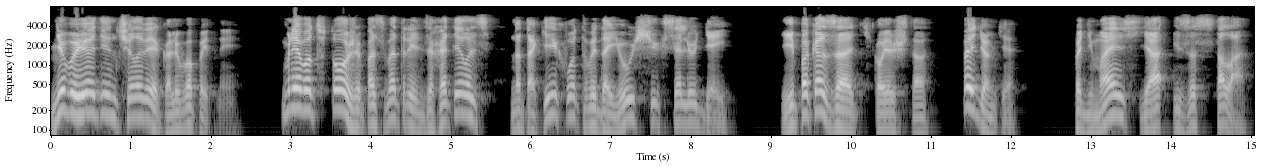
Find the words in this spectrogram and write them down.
не вы один человек, любопытный. Мне вот тоже посмотреть захотелось на таких вот выдающихся людей и показать кое-что. Пойдемте. Поднимаюсь я из-за стола.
